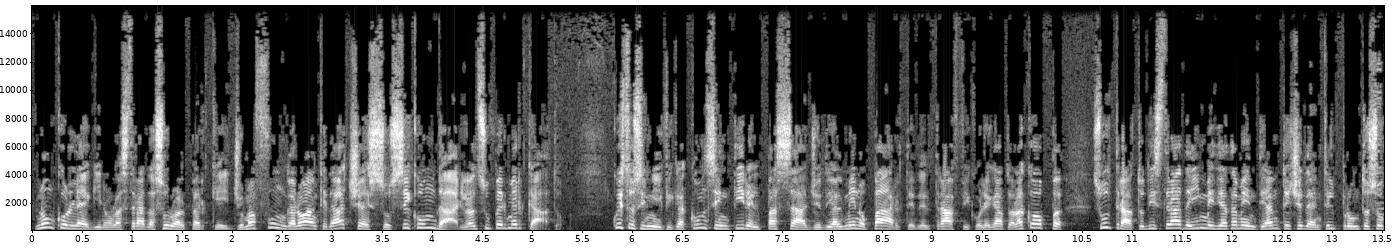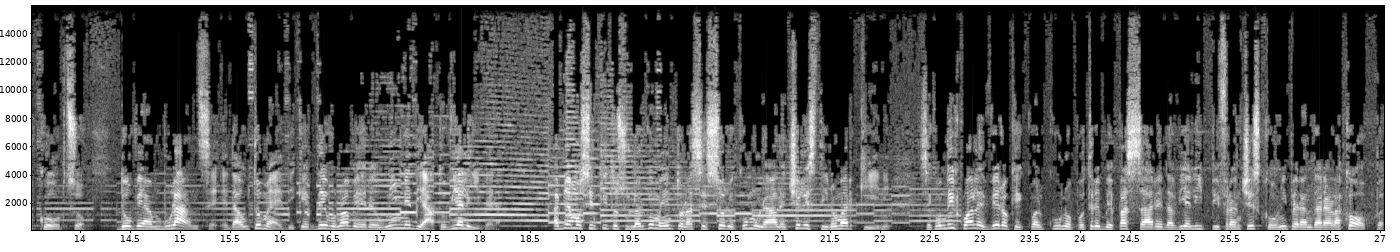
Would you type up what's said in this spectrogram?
non colleghino la strada solo al parcheggio, ma fungano anche da accesso secondario al supermercato. Questo significa consentire il passaggio di almeno parte del traffico legato alla COP sul tratto di strada immediatamente antecedente il pronto soccorso, dove ambulanze ed automediche devono avere un immediato via libera. Abbiamo sentito sull'argomento l'assessore comunale Celestino Marchini, secondo il quale è vero che qualcuno potrebbe passare da via Lippi Francesconi per andare alla Coop,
